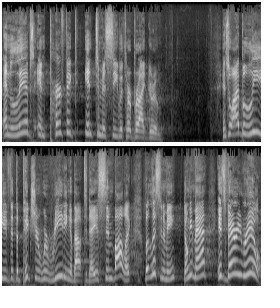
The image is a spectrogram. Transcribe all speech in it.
and lives in perfect intimacy with her bridegroom. And so I believe that the picture we're reading about today is symbolic, but listen to me, don't get mad, it's very real.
